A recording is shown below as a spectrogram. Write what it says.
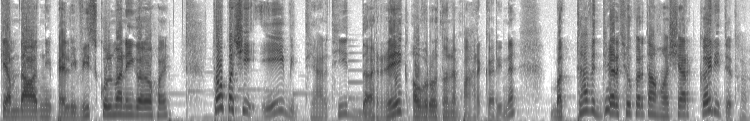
કે અમદાવાદની પહેલી વી સ્કૂલમાં નહીં ગયો હોય. તો પછી એ વિદ્યાર્થી દરેક અવરોધોને પાર કરીને બધા વિદ્યાર્થીઓ કરતાં હોશિયાર કઈ રીતે થયો?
